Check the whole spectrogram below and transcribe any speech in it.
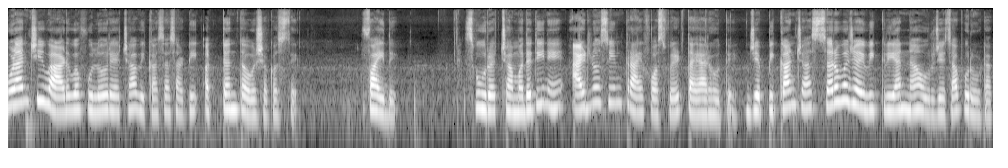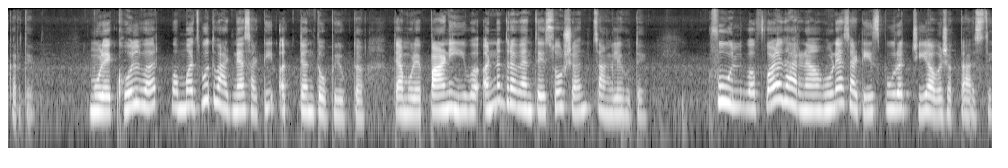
मुळांची वाढ व फुलोऱ्याच्या विकासासाठी अत्यंत आवश्यक असते. फायदे. स्फुरदच्या मदतीने ॲडनोसिन ट्रायफॉस्फेट तयार होते जे पिकांच्या सर्व जैविक क्रियांना ऊर्जेचा पुरवठा करते. मुळे खोलवर व मजबूत वाढण्यासाठी अत्यंत उपयुक्त त्यामुळे पाणी व अन्नद्रव्यांचे शोषण चांगले होते. फूल व फळधारणा होण्यासाठी स्फुरदची आवश्यकता असते.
